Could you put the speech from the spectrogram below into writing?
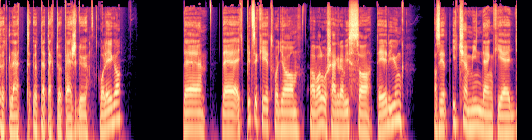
ötlet, ötletektől pesgő kolléga. De, de egy picikét, hogy a, a valóságra visszatérjünk, azért itt sem mindenki egy,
